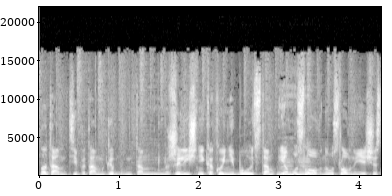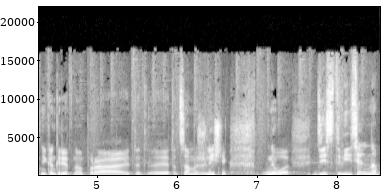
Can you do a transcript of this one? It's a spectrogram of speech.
ну, там, типа, там, там жилищник какой-нибудь, там, я условно, условно, я сейчас не конкретно про этот, этот самый жилищник, вот, действительно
